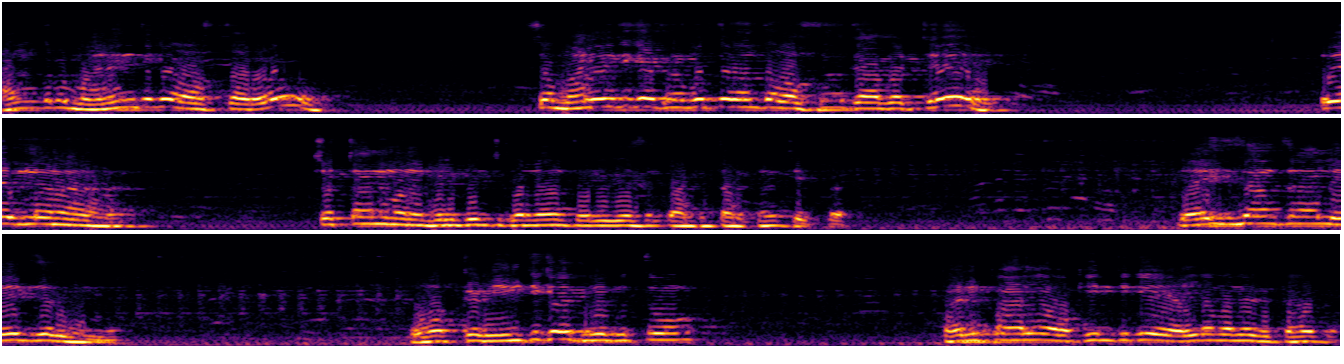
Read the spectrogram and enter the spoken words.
అందరూ మన ఇంటికే వస్తారు. సో మన ఇంటికే ప్రభుత్వం అంతా వస్తుంది కాబట్టి రేపు మన చుట్టాన్ని మనం గెలిపించుకున్నాం తెలుగుదేశం పార్టీ తరఫున చెప్పారు. ఐదు సంవత్సరాలు ఏది జరిగింది? ఒక్కరి ఇంటికే ప్రభుత్వం పరిపాలన ఒక ఇంటికే వెళ్ళడం అనేది కాదు.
